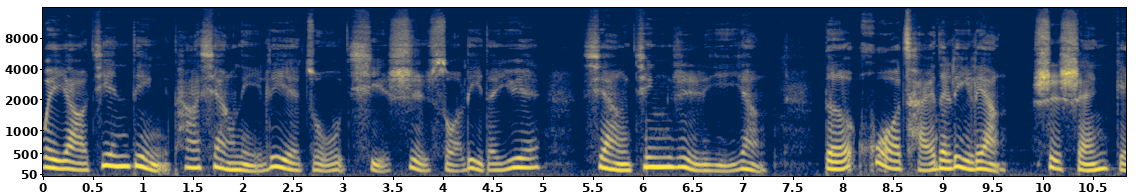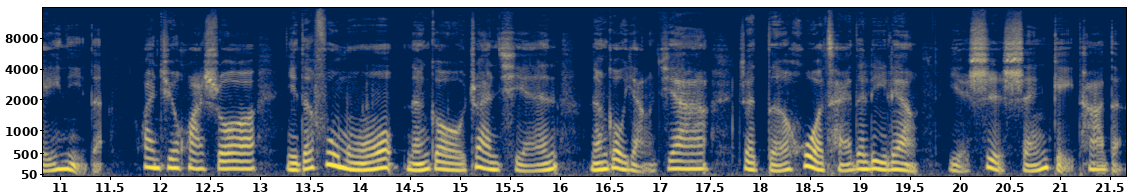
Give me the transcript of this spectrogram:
为要坚定他向你列祖起誓所立的约，像今日一样。得获财的力量是神给你的。换句话说，你的父母能够赚钱，能够养家，这得获财的力量也是神给他的。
